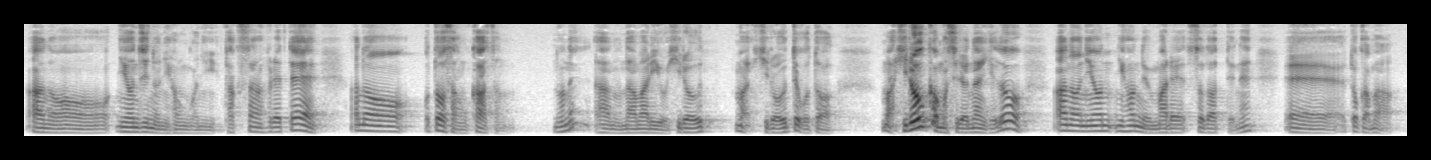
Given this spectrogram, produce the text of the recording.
あの日本人の日本語にたくさん触れてあのお父さんお母さんのねあの鉛を拾う。まあ拾うってことはまあ拾うかもしれないけどあの日本日本で生まれ育ってね、えー、とかまあ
